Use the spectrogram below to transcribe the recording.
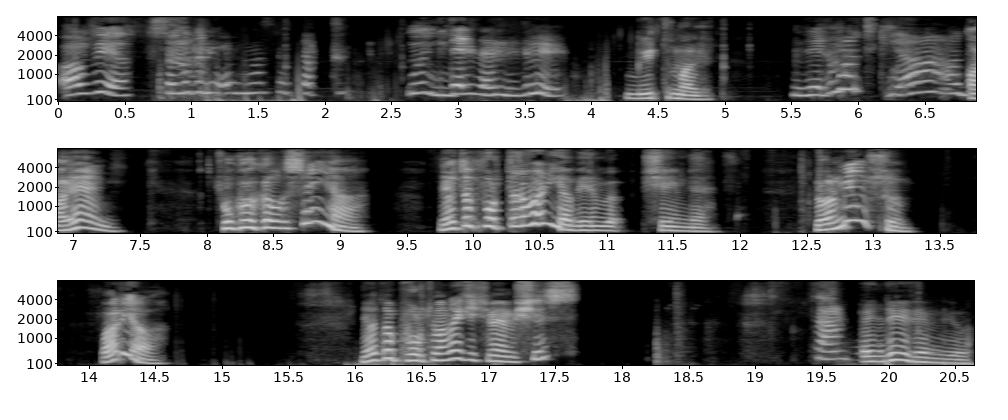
Abi sana da bir elmas yaptık. Bunu gideriz hem de değil mi? Büyük ihtimal. Gidelim artık ya. Hadi. Aren. Çok akıllısın ya. Neta portları var ya benim şeyimde. Görmüyor musun? Var ya. Neta portlarına geçmemişiz. Tamam. Ende gidelim diyor.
